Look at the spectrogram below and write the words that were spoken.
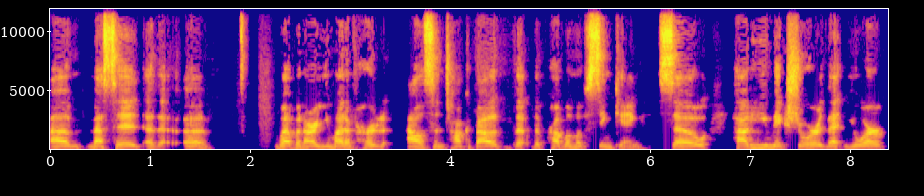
um, message, uh, uh, webinar, you might have heard Allison talk about the, the problem of syncing. So how do you make sure that your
